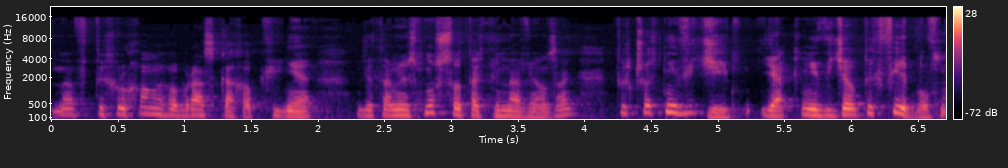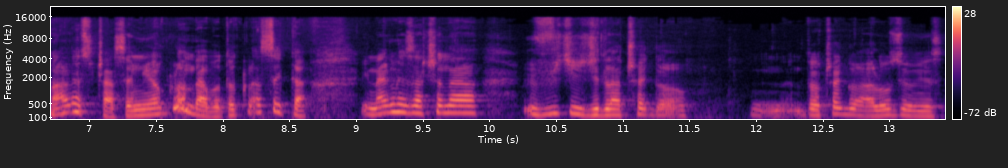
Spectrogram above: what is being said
no, w tych ruchomych obrazkach o kinie, gdzie tam jest mnóstwo takich nawiązań, których człowiek nie widzi, jak nie widział tych filmów. No ale z czasem je ogląda, bo to klasyka. I nagle zaczyna widzieć, dlaczego, do czego aluzją jest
